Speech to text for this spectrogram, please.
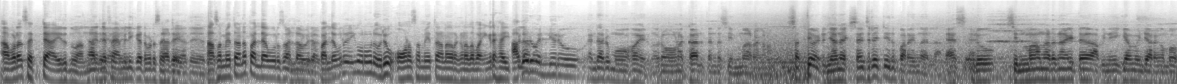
അവിടെ സെറ്റ് ആയിരുന്നു. അന്ന് എന്റെ ഫാമിലിക്കായിട്ട് അവിടെ സെറ്റ് ആയി. ആ സമയത്താണ് പല്ലവൂർ പല്ലവൂർ പല്ലാവൂർ എനിക്ക് ഓർമ്മ ഒരു ഓണ സമയത്താണ് ഇറങ്ങുന്നത് ഭയങ്കര ഹൈപ്പ് അതൊരു വലിയൊരു എന്റെ ഒരു മോഹമായിരുന്നു. ഒരു ഓണക്കാലത്ത് എന്റെ സിനിമ ഇറങ്ങണം. സത്യമായിട്ട് ഞാൻ എക്സാജറേറ്റ് ചെയ്ത് പറയുന്നതല്ല. ആസ് ഒരു സിനിമാ നടനായിട്ട് അഭിനയിക്കാൻ വേണ്ടി ഇറങ്ങുമ്പോൾ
